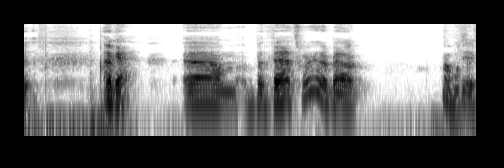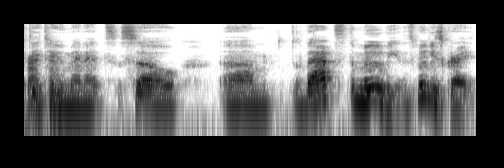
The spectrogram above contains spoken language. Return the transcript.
okay. Um, but that's we're at about Almost 52 minutes. So um, that's the movie. This movie's great.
